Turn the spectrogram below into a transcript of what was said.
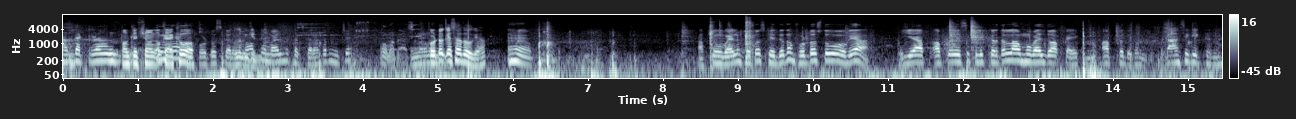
hug the trunk. Hug the chunk. Okay, cool. Photos कर लो आप मोबाइल में टच करा कर नीचे फ़ोटो कैसा दोगे आप आपके मोबाइल में फ़ोटोज़ खींच देता हूँ फ़ोटोज़ तो वो हो गया ये आप आपको ऐसे क्लिक करते हो मोबाइल दो आपका एक आपको देखो कहाँ से क्लिक करना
